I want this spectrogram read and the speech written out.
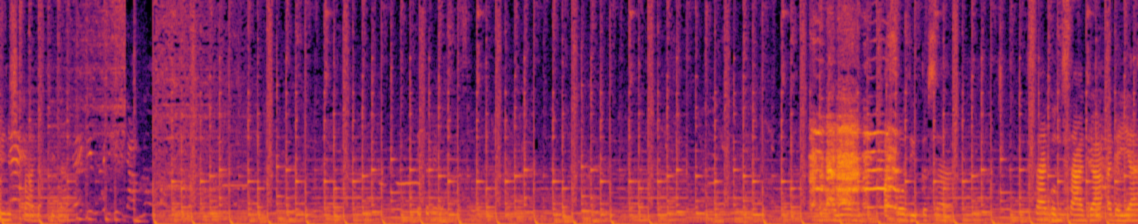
finished product nila. Paso dito sa sa Gonzaga, Cagayan.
